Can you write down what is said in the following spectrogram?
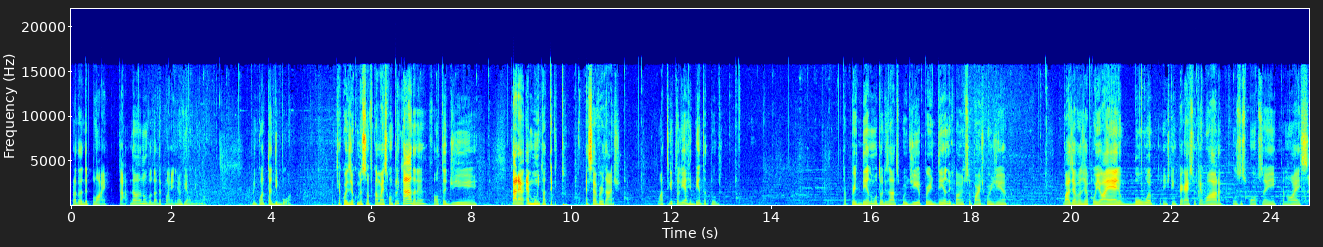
pra dar deploy. Tá. Não, eu não vou dar deploy em avião meu, não. Por enquanto tá de boa. Que a coisa já começou a ficar mais complicada, né? Falta de... Cara, é, é muito atrito. Essa é a verdade. O atrito ali arrebenta tudo. Tá perdendo motorizados por dia, perdendo equipamento de suporte por dia. Base de avanço de apoio aéreo, boa. A gente tem que pegar isso aqui agora. Usa os pontos aí, é nóis.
